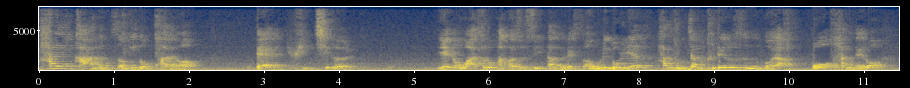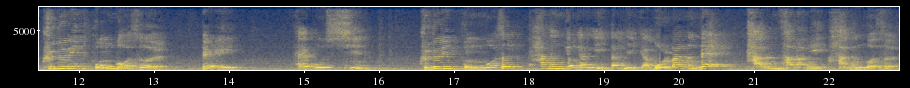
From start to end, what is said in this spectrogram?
할 가능성이 높아요. that which를. 얘는 what으로 바꿔 쓸 수 있다 그랬어. 우리 논리의 한 문장 그대로 쓰는 거야. 뭐 한 대로 그들이 본 것을 they have seen. 그들이 본 것을 하는 경향이 있다는 얘기야. 뭘 봤는데 다른 사람이 하는 것을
